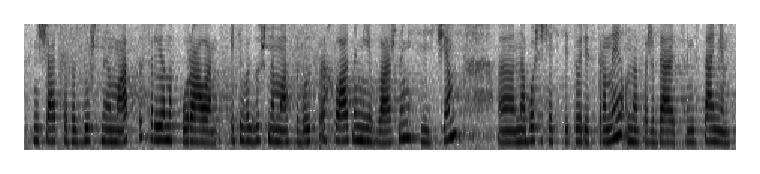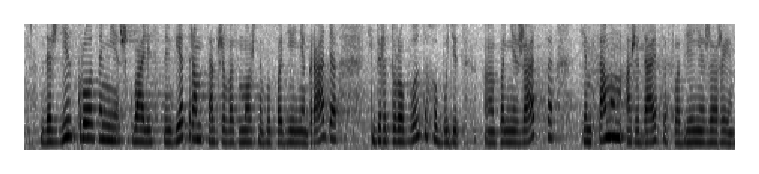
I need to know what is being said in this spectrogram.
смещаться воздушные массы с районов Урала. Эти воздушные массы будут прохладными и влажными, в связи с чем Э, на большей части территории страны у нас ожидаются местами дожди с грозами, шквалистым ветром, также возможно выпадение града. Температура воздуха будет э, понижаться, тем самым ожидается ослабление жары.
